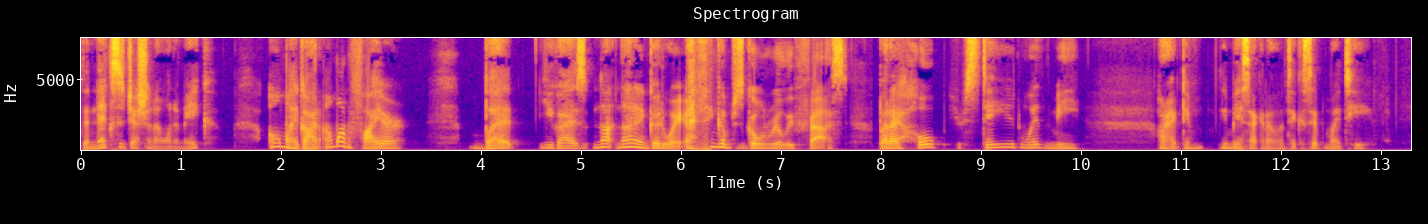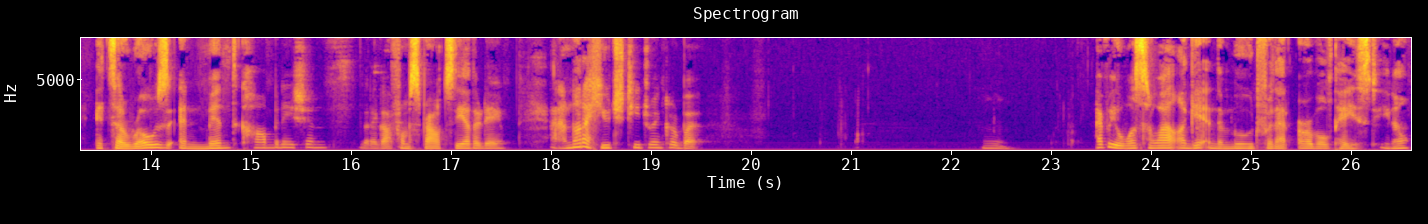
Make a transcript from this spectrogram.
The next suggestion I want to make oh my God, I'm on fire. But you guys, not, not in a good way. I think I'm just going really fast, but I hope you're staying with me. All right. Give, give me a second. I want to take a sip of my tea. It's a rose and mint combination that I got from Sprouts the other day. And I'm not a huge tea drinker, but mm, every once in a while I get in the mood for that herbal taste, you know?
